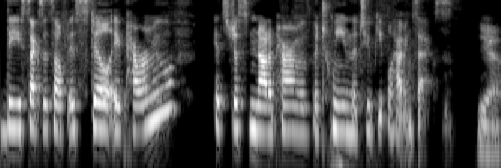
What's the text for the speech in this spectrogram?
the sex itself is still a power move. It's just not a power move between the two people having sex. Yeah.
